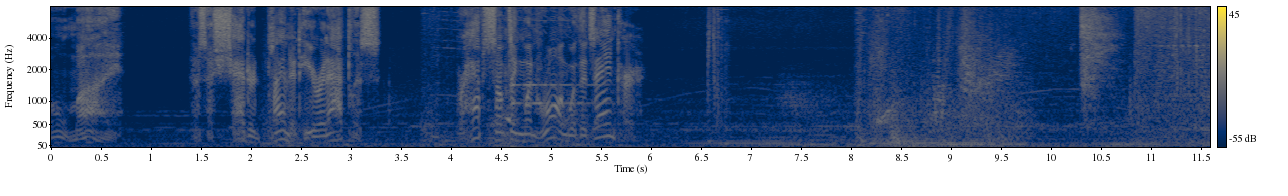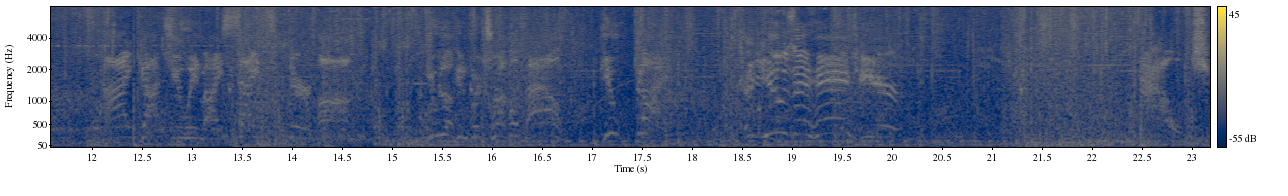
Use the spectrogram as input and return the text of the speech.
Oh my. There's a shattered planet here in Atlas. Perhaps something went wrong with its anchor. I got you in my sights, dirt hog. You looking for trouble, pal? You got it. Ouch.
